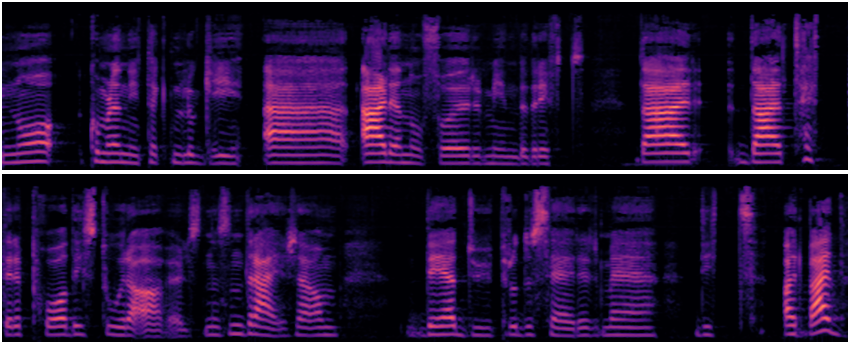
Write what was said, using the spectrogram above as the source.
nå kommer det en ny teknologi. Eh, er det noe for min bedrift? Det er, det er tettere på de store avgjørelsene som dreier seg om det du produserer med ditt arbeid.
